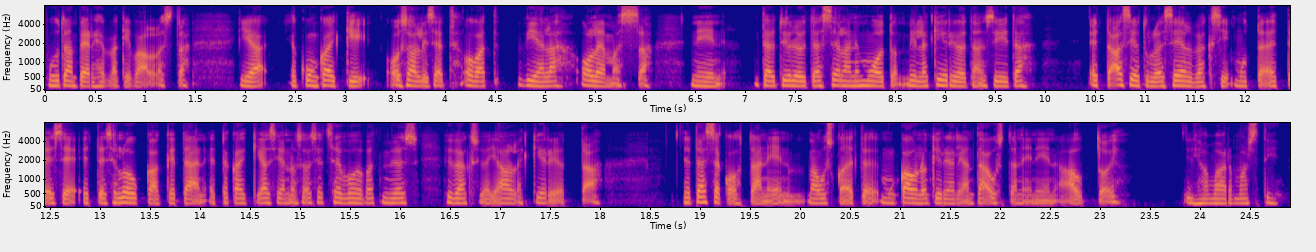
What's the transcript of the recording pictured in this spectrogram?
puhutaan perheväkivallasta ja, ja kun kaikki osalliset ovat vielä olemassa, niin täytyy löytää sellainen muoto, millä kirjoitan siitä – että asia tulee selväksi, mutta ettei se, ettei se loukkaa ketään, että kaikki asianosaiset sen voivat myös hyväksyä ja allekirjoittaa. Ja tässä kohtaa niin mä uskon, että mun kaunokirjailijan taustani niin auttoi. Ihan varmasti.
